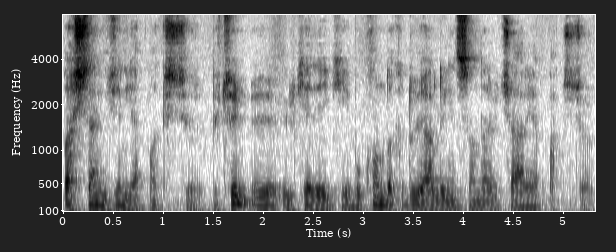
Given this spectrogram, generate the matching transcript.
başlangıcını yapmak istiyorum. Bütün e, ülkedeki bu konudaki duyarlı insanlara bir çağrı yapmak istiyorum.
